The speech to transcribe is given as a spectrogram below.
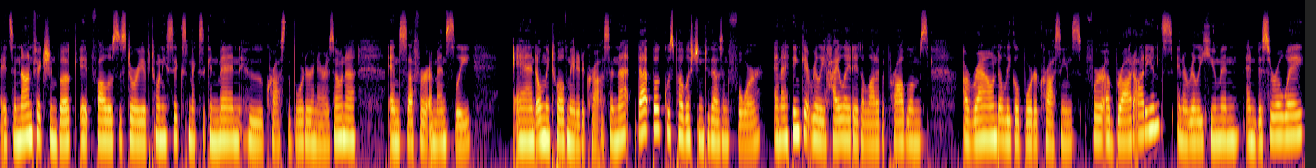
It's a nonfiction book. It follows the story of 26 Mexican men who cross the border in Arizona and suffer immensely, and only 12 made it across. And that, that book was published in 2004, and I think it really highlighted a lot of the problems around illegal border crossings for a broad audience in a really human and visceral way.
